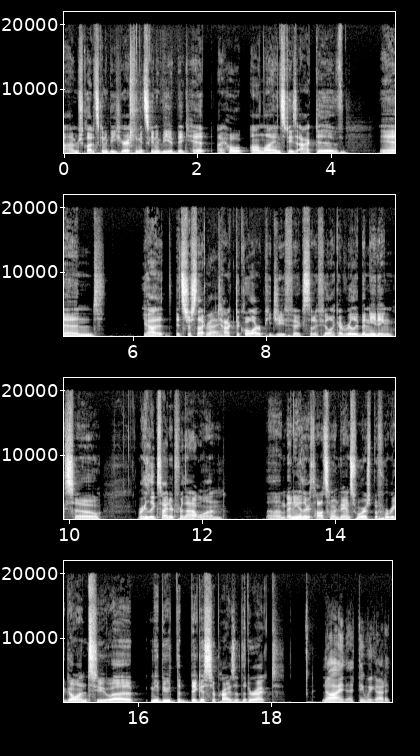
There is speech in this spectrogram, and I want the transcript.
I'm just glad it's going to be here. I think it's going to be a big hit. I hope online stays active, and yeah, it's just that right. tactical RPG fix that I feel like I've really been needing. So, really excited for that one. Um, any other thoughts on Advance Wars before we go on to uh, maybe the biggest surprise of the direct? No, I, I think we got it.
